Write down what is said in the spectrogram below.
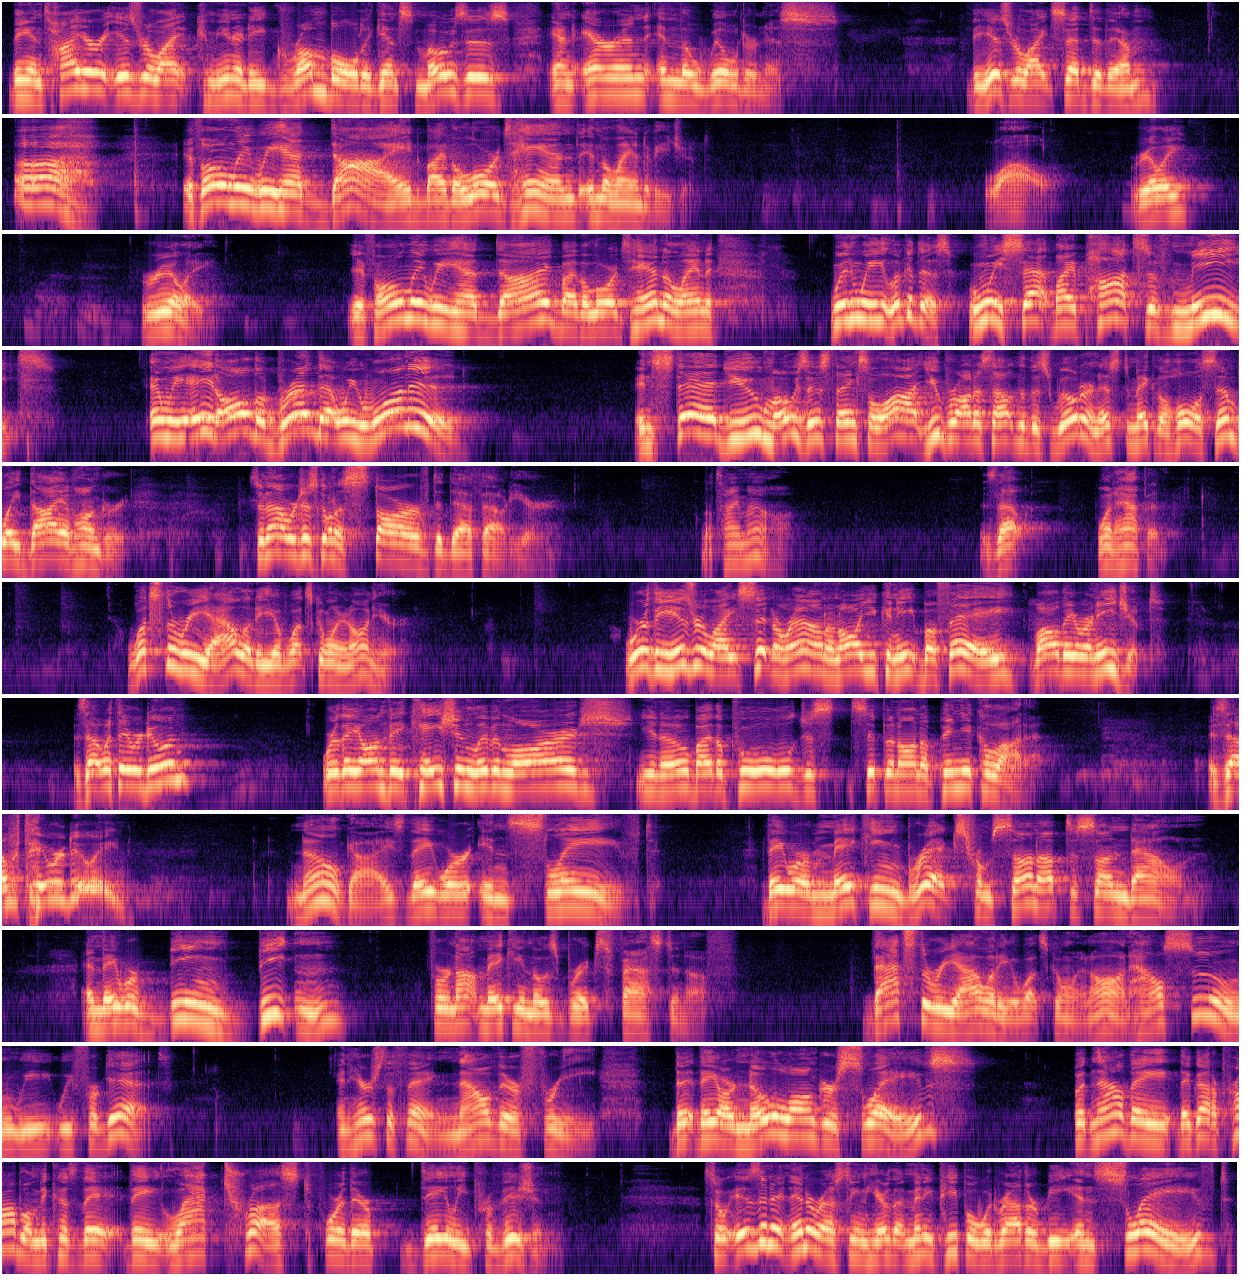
the entire Israelite community grumbled against Moses and Aaron in the wilderness. The Israelites said to them, Ah, if only we had died by the Lord's hand in the land of Egypt. Wow. Really? Really? If only we had died by the Lord's hand in the land. When we, look at this, when we sat by pots of meat and we ate all the bread that we wanted. Instead, you, Moses, thanks a lot, you brought us out into this wilderness to make the whole assembly die of hunger. So now we're just going to starve to death out here. No time out. Is that what happened? What's the reality of what's going on here? Were the Israelites sitting around an all you can eat buffet while they were in Egypt? Is that what they were doing? Were they on vacation, living large, you know, by the pool, just sipping on a pina colada? Is that what they were doing? No, guys, they were enslaved. They were making bricks from sun up to sundown. And they were being beaten for not making those bricks fast enough. That's the reality of what's going on. How soon we, we forget. And here's the thing now they're free. They, are no longer slaves, but now they, they've got a problem because they, they lack trust for their daily provision. So, isn't it interesting here that many people would rather be enslaved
